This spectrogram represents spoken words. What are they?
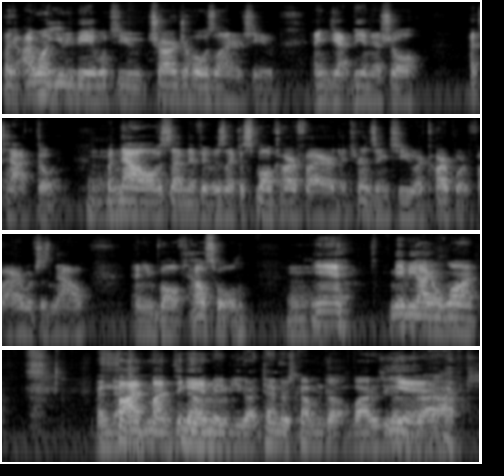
like I want you to be able to charge a hose line or two and get the initial attack going. Mhm. But now all of a sudden, if it was like a small car fire that turns into a carport fire, which is now an involved household, Mhm. eh, maybe I don't want And now- five month Now in, maybe you got tenders coming, dropping bladders. You got Yeah. draft.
